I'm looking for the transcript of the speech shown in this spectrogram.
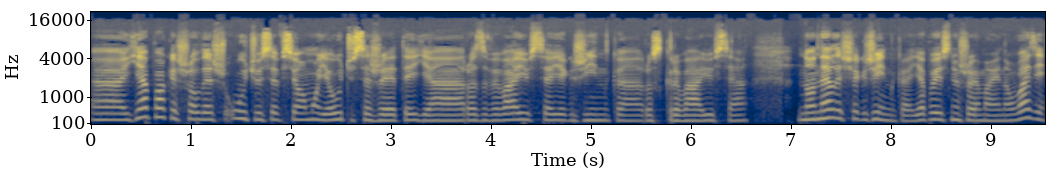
Е, Я поки що лише учуся всьому, я учуся жити, я розвиваюся як жінка, розкриваюся. Но не лише як жінка. Я поясню, що я маю на увазі.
